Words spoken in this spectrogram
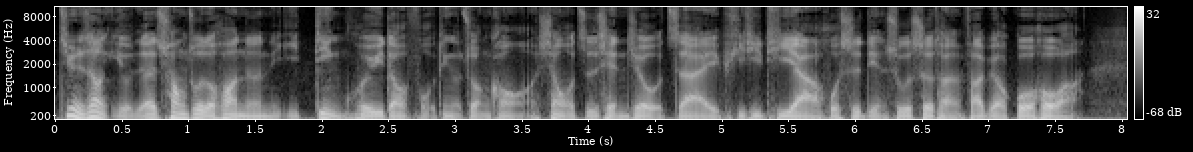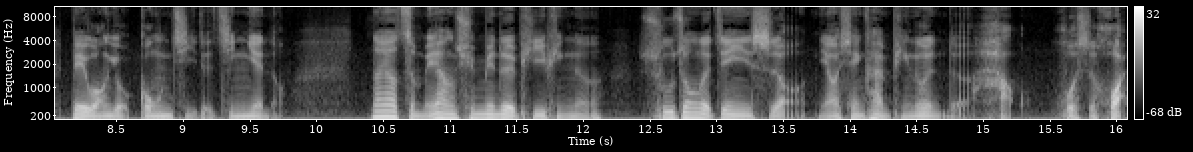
基本上有在创作的话呢，你一定会遇到否定的状况哦。像我之前就有在 PTT 啊或是脸书社团发表过后啊，被网友攻击的经验哦。那要怎么样去面对批评呢？书中的建议是哦，你要先看评论的好或是坏。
